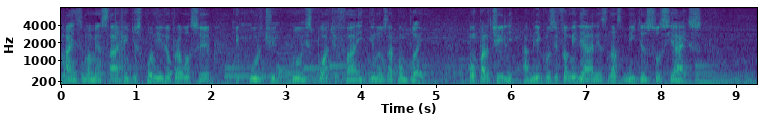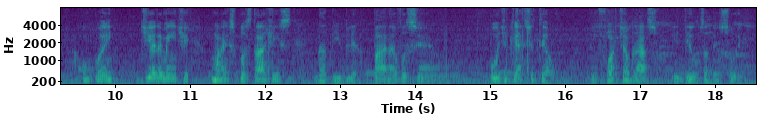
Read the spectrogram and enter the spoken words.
mais uma mensagem disponível para você que curte no Spotify e nos acompanhe. Compartilhe amigos e familiares nas mídias sociais. Acompanhe diariamente mais postagens da Bíblia para você. Podcast Tel. Um forte abraço e Deus abençoe.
